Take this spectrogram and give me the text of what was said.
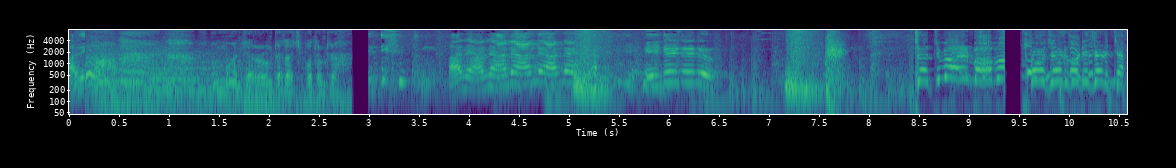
అది అమ్మా జర్రు ఉంటే చచ్చిపోతుంటరా ఆనే ఆనే ఆనే ఆనే ఆనే. ఇటు ఇటు ఇటు. చచ్చిపోయాను బాబా. కోసాడు కొట్టేశాడు చ-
